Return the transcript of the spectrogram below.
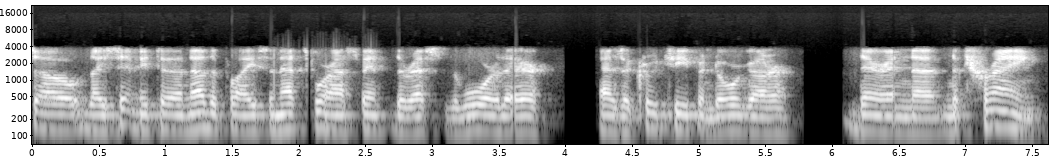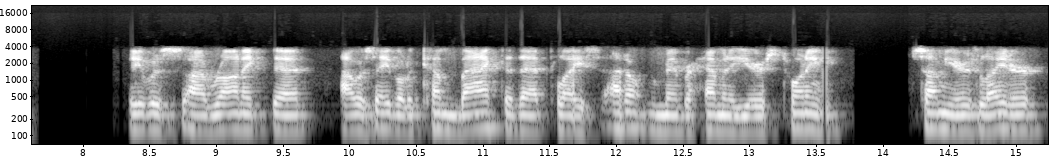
So they sent me to another place, and that's where I spent the rest of the war there as a crew chief and door gunner there in uh, Trang. it was ironic that I was able to come back to that place. I don't remember how many years, 20 some years later,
